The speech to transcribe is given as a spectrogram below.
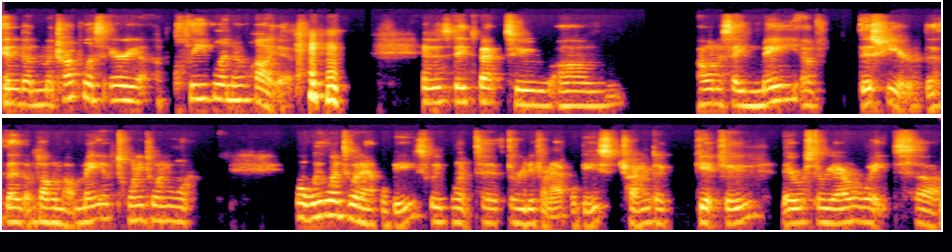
in the metropolis area of Cleveland, Ohio, and this dates back to, um, I want to say May of this year. That, that I'm talking about May of 2021. Well, we went to an Applebee's. We went to three different Applebee's trying to get food. There was three hour waits. Uh,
